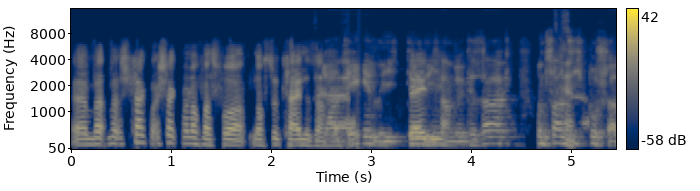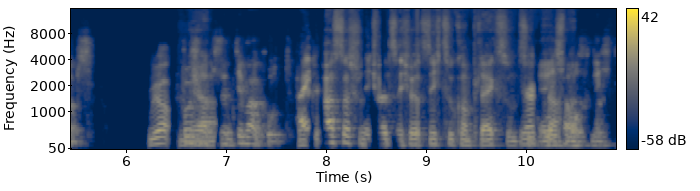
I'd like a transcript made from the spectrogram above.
Ähm, wa- was, schlag, mal- schlag mal noch was vor, noch so kleine Sachen. Ja, Daily. Daily Daily. haben wir gesagt. Und 20 Push-Ups. Ja, Push-Ups Ja. sind immer gut. Eigentlich passt das schon. Ich würde es ich würd's nicht zu komplex und Ja, zu Nee, groß auch nicht.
